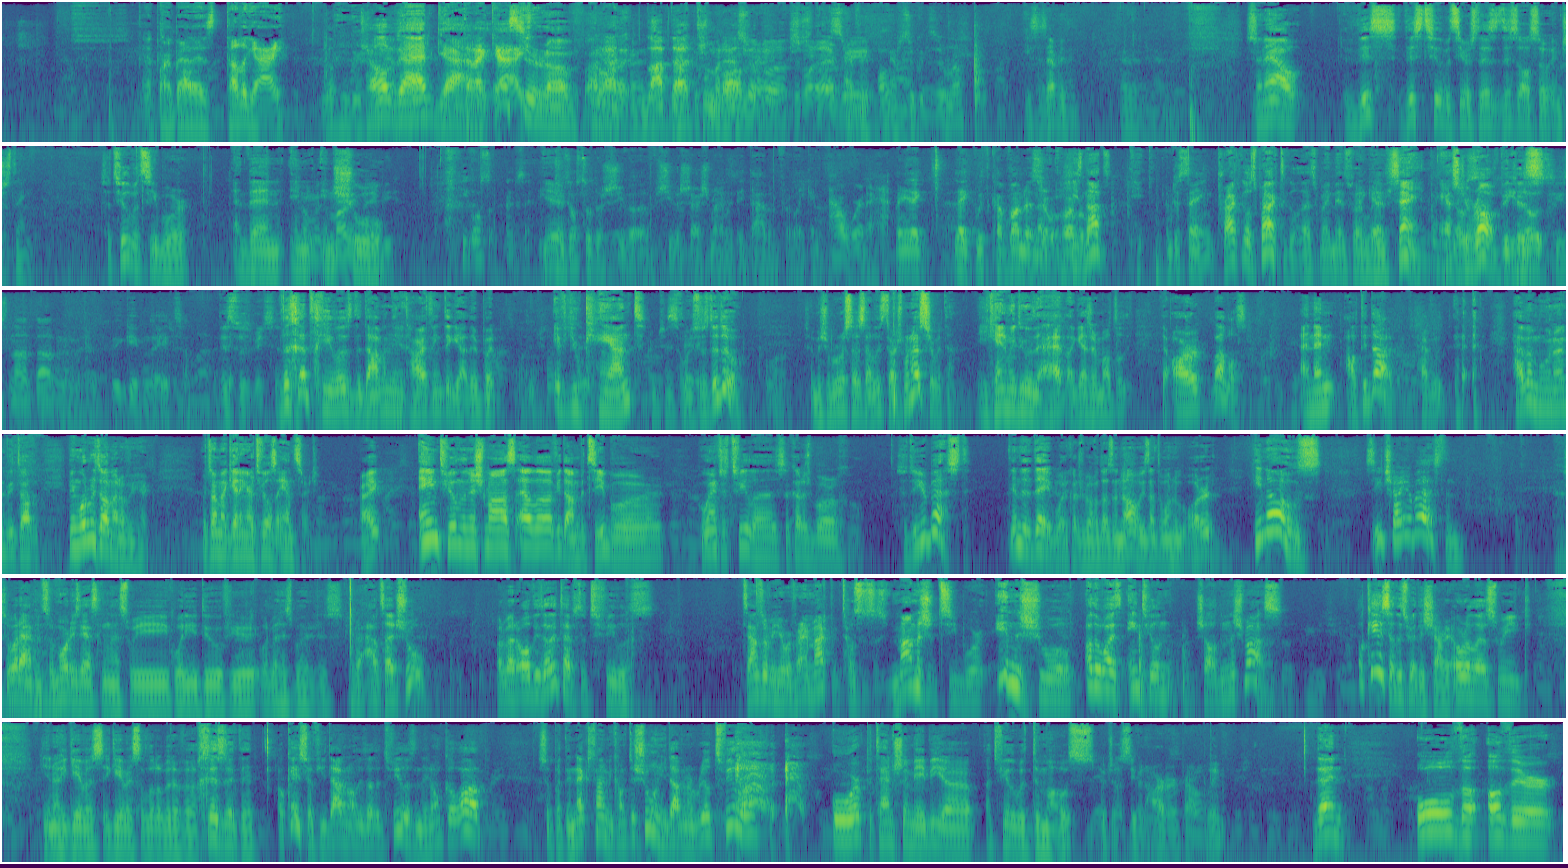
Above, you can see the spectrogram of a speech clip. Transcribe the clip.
The part about it is tell the guy. Tell that guy. Tell that guy. Yes, your Rav. I don't know. Lab that too long of every all Zimra. He says everything. Everything. Everything. So now this this Tila B'tzibur, so this, this is also interesting. So Tila B'tzibur, and then in, in Shul. baby. He also, I'm saying, Yeah. he's also the Shiva of Shiva Shashman where they daven for like an hour and a half. I mean, like, like with Kavanas No, or however he's not. He, I'm just saying. practical is practical. That's maybe that's what I guess. he's saying. He Ask knows- your Rav he because knows he's not davening there. We gave him the eight. This was recent. the chetchila is the daven the entire thing together. But if you can't, so what are you supposed to do? So Mishnah Berurah says at least start Shmonesher with them. You can't even do that. Like as multiple, there are levels, and then al tidag have have a muna and be talking. I mean, what are we talking about over here? We're talking about getting our tefillas answered, right? Ain't tefillah nishmas ela vidam betzibur. Who answers tefillas? The Kadosh Baruch Hu. So do your best. At the end of the day, what Kadosh Baruch Hu doesn't know, he's not the one who ordered. He knows. So you try your best. And so what happens? So Morty's asking last week, what do you do if you? What about his What about outside shul? What about all these other types of tefillas? It sounds over here we're very makbid. Tosa says mamash tzibur in the shul. Otherwise, ain't tefillin shalom nishmas. Okay, so this way the shari ora last week. You know, he gave us he gave us a little bit of a chizuk that okay, so if you daven all these other tefillas and they don't go up, so but the next time you come to shul and you daven a real tefillah, or potentially maybe a, a tefillah with demos, which is even harder probably, then all the other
